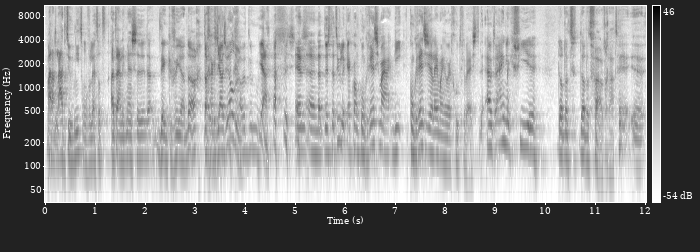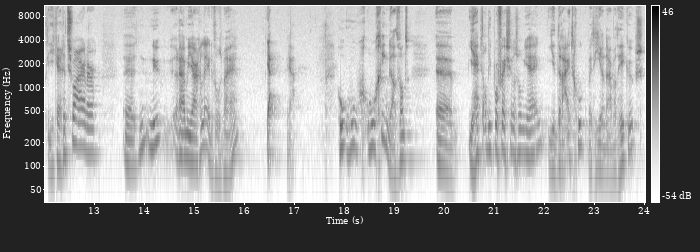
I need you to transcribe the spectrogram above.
Maar dat laat natuurlijk niet onverlet dat uiteindelijk mensen denken van ja, dag. Dan ga ik het juist wel doen. we doen. Ja. en uh, dus natuurlijk, er kwam concurrentie, maar die concurrentie is alleen maar heel erg goed geweest. Uiteindelijk zie je dat het, dat het fout gaat. Hè? Je krijgt het zwaarder. Nu, ruim een jaar geleden volgens mij. Hè? Ja. Hoe, hoe, hoe ging dat? Want je hebt al die professionals om je heen. Je draait goed met hier en daar wat hiccups.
